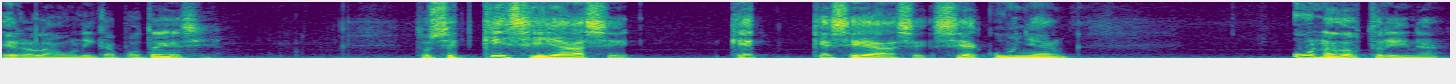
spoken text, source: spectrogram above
era la única potencia. Entonces, ¿qué se hace? ¿Qué, qué se hace? Se acuñan una doctrina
